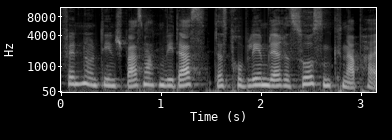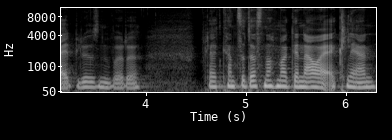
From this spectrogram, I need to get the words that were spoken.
finden und die ihnen Spaß machen, wie das das Problem der Ressourcenknappheit lösen würde. Vielleicht kannst du das nochmal genauer erklären.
